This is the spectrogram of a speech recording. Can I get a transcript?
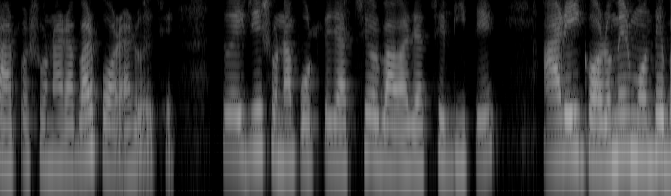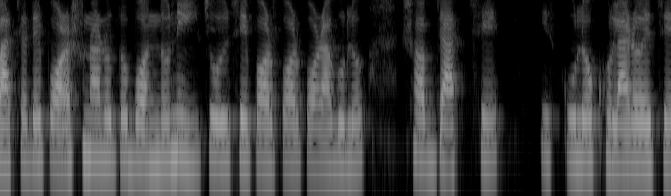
তারপর সোনার আবার পড়া রয়েছে। তো এই যে সোনা পড়তে যাচ্ছে, ওর বাবা যাচ্ছে দিতে। আর এই গরমের মধ্যে বাচ্চাদের পড়াশোনারও তো বন্ধ নেই, চলছে পরপর পড়াগুলো, সব যাচ্ছে, স্কুলও খোলা রয়েছে,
